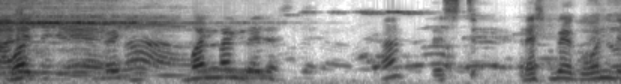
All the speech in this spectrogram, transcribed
ಕಾಲೇಜಿಗೆ. ಬಂದ್ ಬಂದ್ ರೆಸ್ಟ್ ರೆಸ್ಟ್ ಬೇಕು ಒಂದ್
